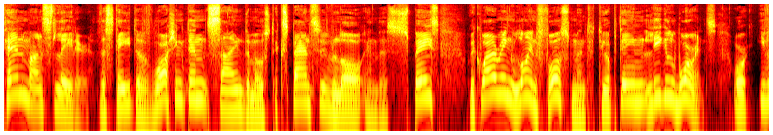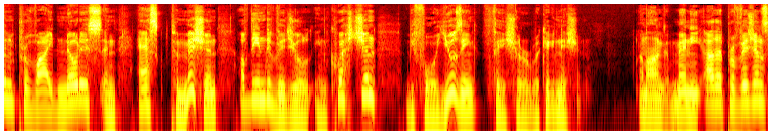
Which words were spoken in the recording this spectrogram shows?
Ten months later, the state of Washington signed the most expansive law in this space, requiring law enforcement to obtain legal warrants or even provide notice and ask permission of the individual in question before using facial recognition. Among many other provisions,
